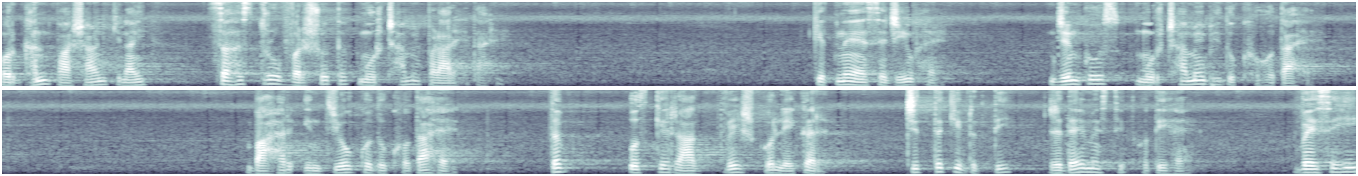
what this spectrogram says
और घन पाषाण किनाई सहस्त्रों वर्षों तक मूर्छा में पड़ा रहता है। कितने ऐसे जीव हैं जिनको उस मूर्छा में भी दुख होता है। बाहर इंद्रियों को दुख होता है, तब उसके राग द्वेष को लेकर चित्त की वृत्ति हृदय में स्थित होती है। वैसे ही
